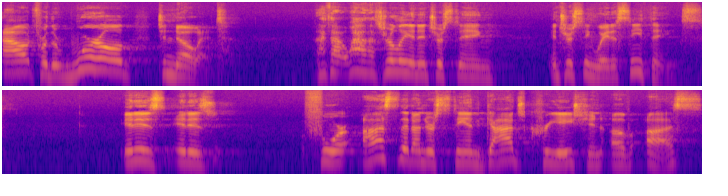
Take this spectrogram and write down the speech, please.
out for the world to know it. And I thought, wow, that's really an interesting, interesting way to see things. It is, it is for us that understand God's creation of us,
